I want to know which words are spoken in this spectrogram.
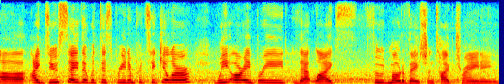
Uh, I do say that with this breed in particular, we are a breed that likes food motivation type training.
